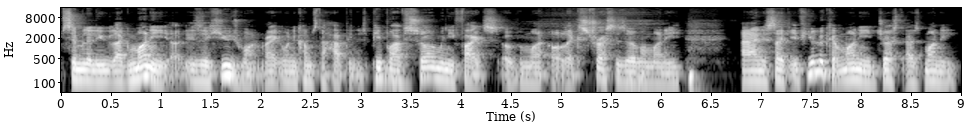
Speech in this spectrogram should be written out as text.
Similarly, like money uh, is a huge one, right? When it comes to happiness, people have so many fights over money, or like stresses over money, and it's like if you look at money just as money,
